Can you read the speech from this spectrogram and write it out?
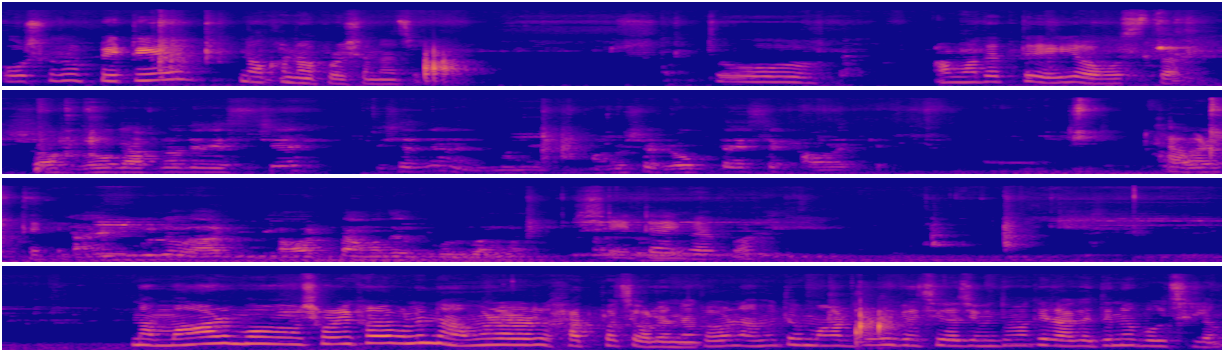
ও শুধু পেটে নখানা অপারেশন আছে। তো আমাদের তো এই অবস্থা। সব রোগ আপনাদের এসছে কিসের জানেন? মানে মানুষের রোগটা এসছে খাবারের থেকে। খাবারের থেকে। টাইমগুলো আর খাবারটা আমাদের ভুলবার হয় সেইটাই ব্যাপার। না মার ম- শরীর খারাপ হলে না আমার আর হাত পা চলে না। কারণ আমি তো মার জোরে বেঁচে আছি আমি তোমাকে আগের দিনে বলছিলাম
